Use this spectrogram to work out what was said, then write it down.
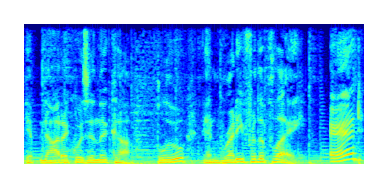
Hypnotic was in the cup, blue, and ready for the play. And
